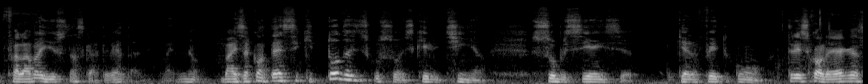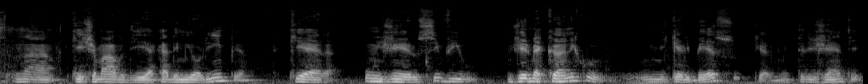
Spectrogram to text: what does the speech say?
falava isso nas cartas, é verdade. Mas, não, mas acontece que todas as discussões que ele tinha sobre ciência, que eram feitas com três colegas na que chamava de Academia Olímpia, que era um engenheiro civil, um engenheiro mecânico, Michele Besso, que era muito inteligente,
